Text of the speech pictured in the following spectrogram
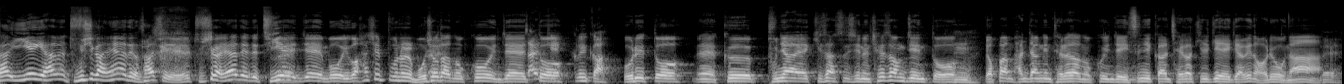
그러니까 이 얘기 하면 두 시간 해야 돼요, 사실. 두 시간 해야 되는데 뒤에 네. 이제 뭐 이거 하실 분을 모셔다 놓고 이제 짧게 또 그러니까 우리 또그 분야의 기사 쓰시는 최성진 또 음. 옆반 반장님 데려다 놓고 이제 있으니까 제가 길게 얘기하기는 어려우나 네.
